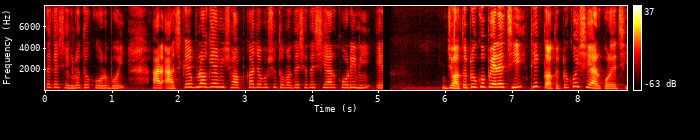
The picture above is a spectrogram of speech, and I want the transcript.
থাকে সেগুলো তো করবই। আর আজকের ব্লগে আমি সব কাজ অবশ্য তোমাদের সাথে শেয়ার করিনি। যতটুকু পেরেছি, ঠিক ততটুকুই শেয়ার করেছি।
